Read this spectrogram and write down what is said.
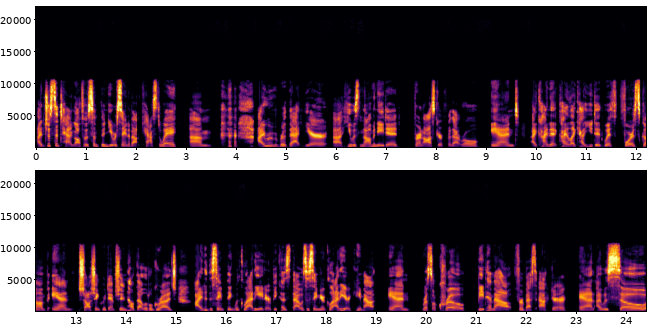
I just to tag off of something you were saying about Castaway. Um, I remember that year, uh, he was nominated for an Oscar for that role. And I kind of, kind of like how you did with Forrest Gump and Shawshank Redemption, held that little grudge. I did the same thing with Gladiator because that was the same year Gladiator came out and Russell Crowe beat him out for Best Actor. And I was so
